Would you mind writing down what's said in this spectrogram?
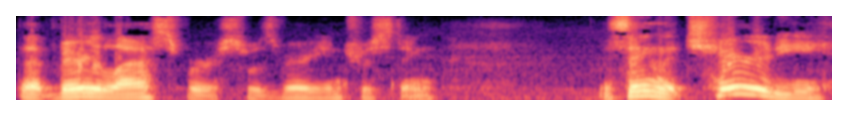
that very last verse was very interesting. It's saying that charity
